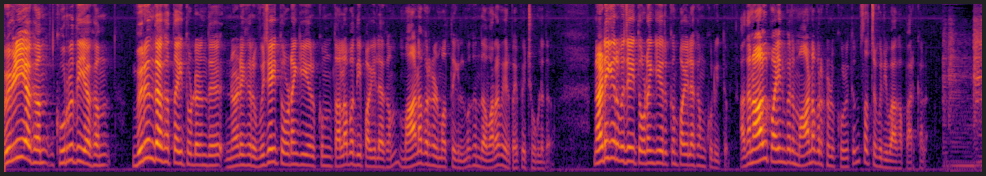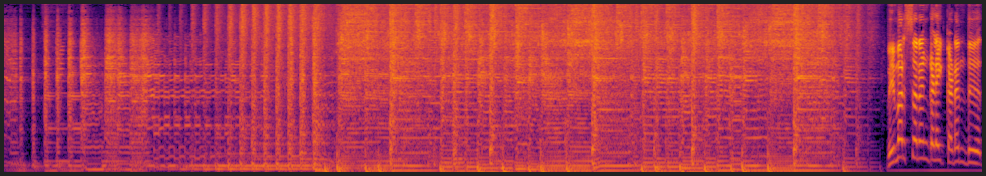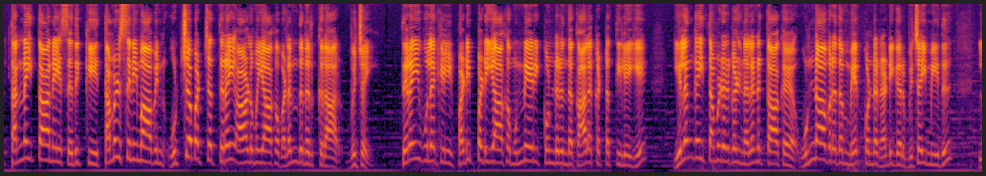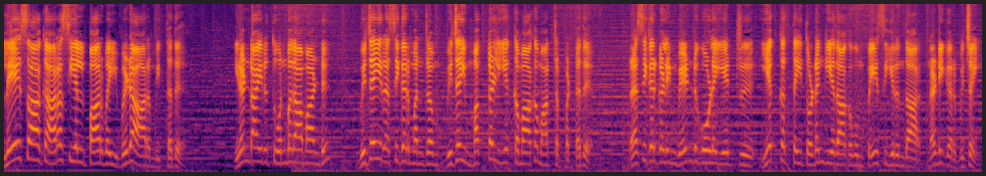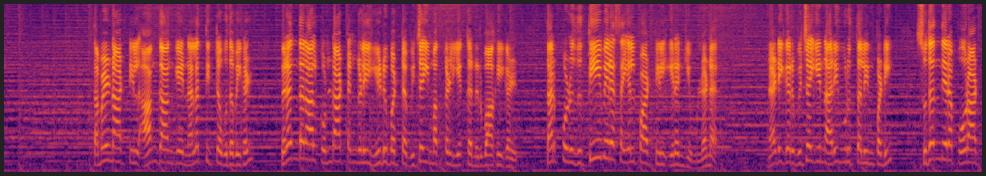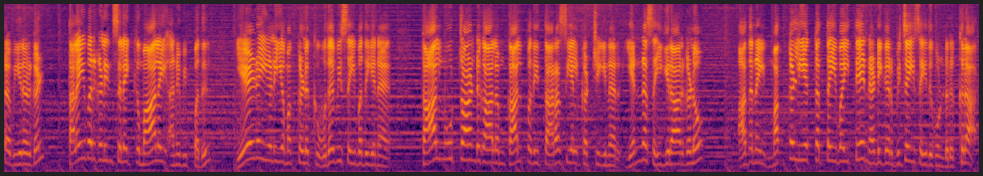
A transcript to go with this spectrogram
விழியகம் குருதியகம் விருந்தகத்தை தொடர்ந்து நடிகர் விஜய் தொடங்கியிருக்கும் தளபதி பயிலகம் மாணவர்கள் மத்தியில் மிகுந்த வரவேற்பை பெற்றுள்ளது. நடிகர் விஜய் தொடங்கியிருக்கும் பயிலகம் குறித்தும் அதனால் பயன்பெறும் மாணவர்கள் குறித்தும் சற்று விரிவாக பார்க்கலாம். விமர்சனங்களை கடந்து தன்னைத்தானே செதுக்கி தமிழ் சினிமாவின் உச்சபட்ச திரை ஆளுமையாக வளர்ந்து நிற்கிறார் விஜய். திரை உலகில் படிப்படியாக முன்னேறிக் கொண்டிருந்த காலகட்டத்திலேயே இலங்கை தமிழர்கள் நலனுக்காக உண்ணாவிரதம் மேற்கொண்ட நடிகர் விஜய் மீது லேசாக அரசியல் பார்வை விழ ஆரம்பித்தது. இரண்டாயிரத்து ஒன்பதாம் ஆண்டு விஜய் ரசிகர் மன்றம் விஜய் மக்கள் இயக்கமாக மாற்றப்பட்டது. ரசிகர்களின் வேண்டுகோளை ஏற்று இயக்கத்தை தொடங்கியதாகவும் பேசியிருந்தார் நடிகர் விஜய். தமிழ்நாட்டில் ஆங்காங்கே நலத்திட்ட உதவிகள் பிறந்த நாள் கொண்டாட்டங்களில் ஈடுபட்ட விஜய் மக்கள் இயக்க நிர்வாகிகள் தற்பொழுது தீவிர செயல்பாட்டில் இறங்கியுள்ளனர். நடிகர் விஜயின் அறிவுறுத்தலின்படி சுதந்திர போராட்ட வீரர்கள் தலைவர்களின் சிலைக்கு மாலை அணிவிப்பது ஏழை எளிய மக்களுக்கு உதவி செய்வது என கால் நூற்றாண்டு காலம் கால்பதித்த அரசியல் கட்சியினர் என்ன செய்கிறார்களோ அதனை மக்கள் இயக்கத்தை வைத்தே நடிகர் விஜய் செய்து கொண்டிருக்கிறார்.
